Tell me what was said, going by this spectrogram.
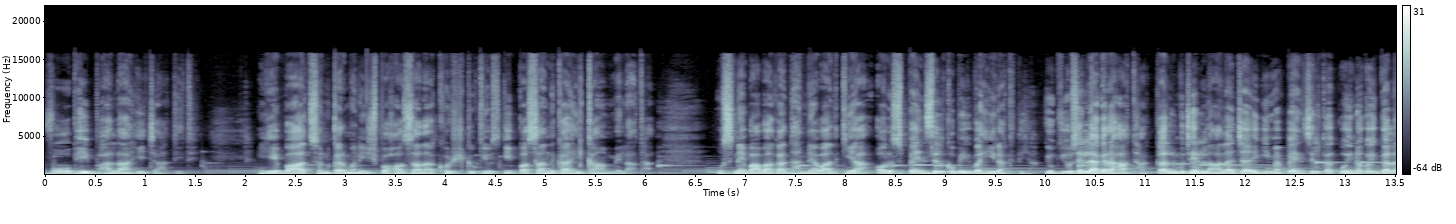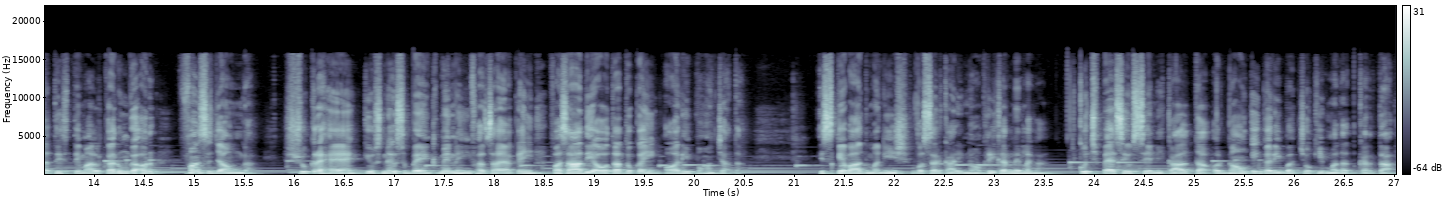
वो भी भला ही चाहती थी। ये बात सुनकर मनीष बहुत ज़्यादा खुश, क्योंकि उसकी पसंद का ही काम मिला था। उसने बाबा का धन्यवाद किया और उस पेंसिल को भी वहीं रख दिया, क्योंकि उसे लग रहा था, कल मुझे लालच आएगी, मैं पेंसिल का कोई ना कोई गलत इस्तेमाल करूँगा और फंस जाऊँगा। शुक्र है कि उसने उस बैंक में नहीं फंसाया, कहीं फंसा दिया होता तो कहीं और ही पहुँच जाता। इसके बाद मनीष वो सरकारी नौकरी करने लगा। कुछ पैसे उससे निकालता और गाँव के गरीब बच्चों की मदद करता,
